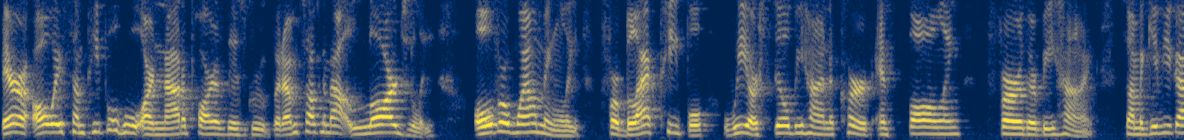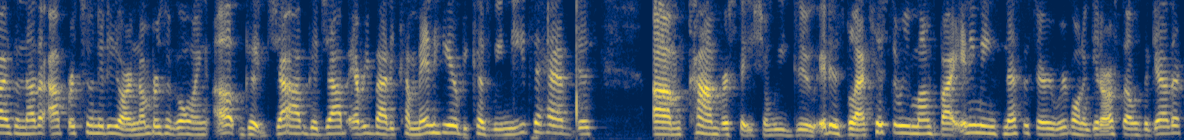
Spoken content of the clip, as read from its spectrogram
There are always some people who are not a part of this group, but I'm talking about largely, overwhelmingly for Black people, we are still behind the curve and falling further behind. So I'm to give you guys another opportunity. Our numbers are going up. Good job. Good job. Everybody come in here because we need to have this um, conversation we do. It is Black History Month by any means necessary. We're going to get ourselves together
